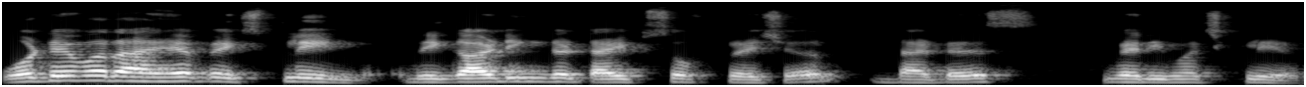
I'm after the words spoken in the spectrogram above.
whatever I have explained regarding the types of pressure that is very much clear.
